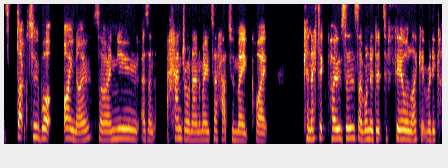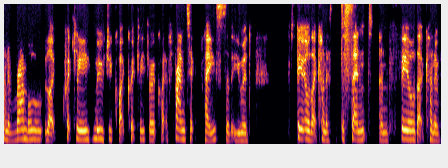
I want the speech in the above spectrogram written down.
stuck to what I know. So I knew as an, a hand-drawn animator how to make quite kinetic poses. I wanted it to feel like it really kind of rambled, like quickly moved you quite quickly through it, quite a frantic pace, so that you would feel that kind of descent and feel that kind of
